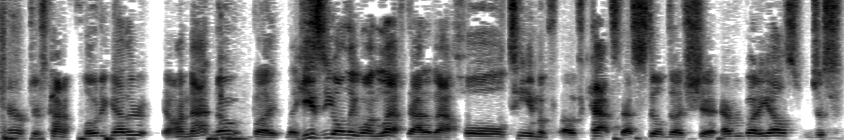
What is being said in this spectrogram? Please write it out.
characters kind of flow together on that note. But he's the only one left out of that whole team of, of cats that still does shit. Everybody else just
